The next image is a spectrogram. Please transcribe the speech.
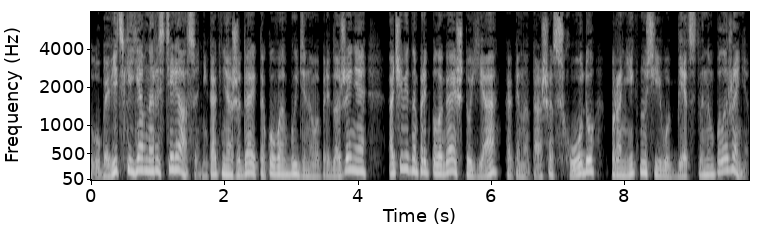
Луговицкий явно растерялся, никак не ожидая такого обыденного предложения, очевидно предполагая, что я, как и Наташа, сходу проникнусь его бедственным положением.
